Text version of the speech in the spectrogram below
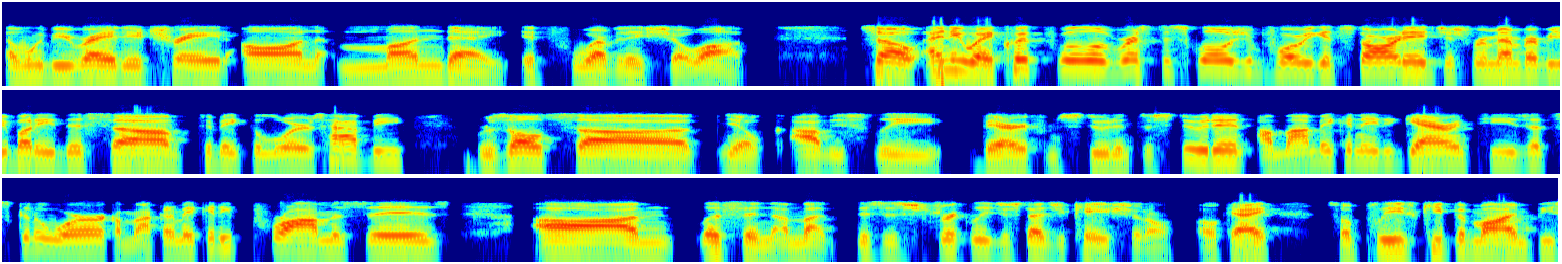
and we'll be ready to trade on Monday if whoever they show up. So anyway, quick little risk disclosure before we get started. Just remember, everybody, this uh, to make the lawyers happy. Results, uh, you know, obviously vary from student to student. I'm not making any guarantees that's going to work. I'm not going to make any promises. Um, listen, I'm not. This is strictly just educational. Okay, so please keep in mind, be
